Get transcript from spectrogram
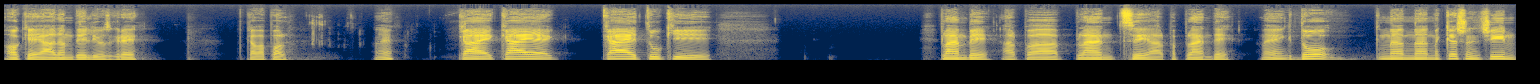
ok, Adam Delius gre, kaj pa pol. Ne? Kaj, kaj, je, kaj je tukaj? plan B, ali pa plan C, ali pa plan D. Ne? Kdo na, na, na kakšen način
